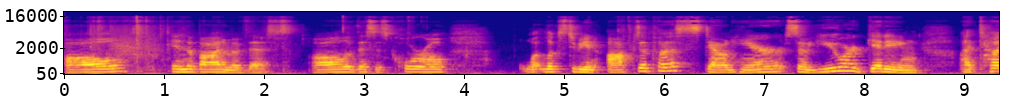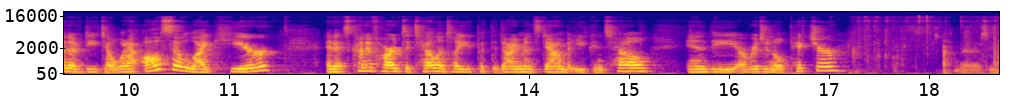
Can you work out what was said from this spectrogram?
all in the bottom of this. All of this is coral. What looks to be an octopus down here. So you are getting a ton of detail. What I also like here and it's kind of hard to tell until you put the diamonds down, but you can tell in the original picture. There's my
